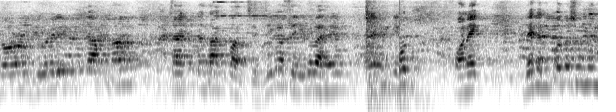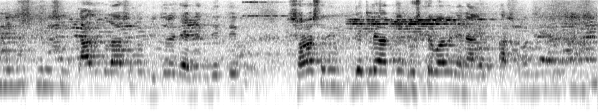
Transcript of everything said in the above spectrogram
দইয়ের ভিতরে আপনার চারটা দাগ পাচ্ছে। ঠিক আছে? এগুলো হেভি কিন্তু অনেক, দেখেন কত সুন্দর নিউজ ফিনিশিং কাজগুলো আসলে ভিতরে দেখেন, দেখতে সরাসরি দেখলে আপনি বুঝতে পারবেন না, আসলে ফিনিশিং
